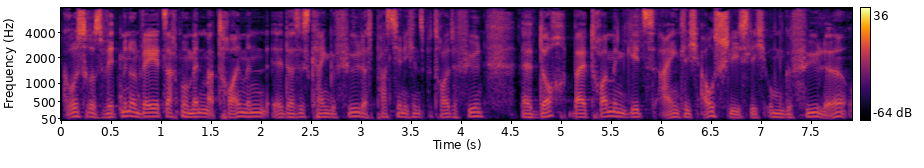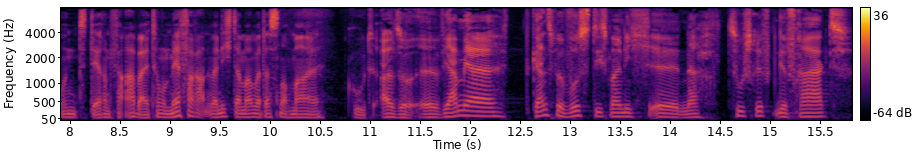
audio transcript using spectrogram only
Größeres widmen. Und wer jetzt sagt, Moment mal, Träumen, äh, das ist kein Gefühl, das passt hier nicht ins betreute Fühlen. Äh, doch, bei Träumen geht's eigentlich ausschließlich um Gefühle und deren Verarbeitung. Und mehr verraten wir nicht, dann machen wir das nochmal Gut, also äh, wir haben ja ganz bewusst diesmal nicht äh, nach Zuschriften gefragt,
